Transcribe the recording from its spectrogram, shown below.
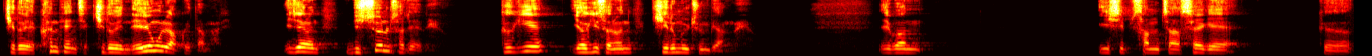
기도의 컨텐츠, 기도의 내용을 갖고 있단 말이에요. 이제는 미션을 찾아야 돼요. 거기에 여기서는 기름을 준비한 거예요. 이번 23차 세계 그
